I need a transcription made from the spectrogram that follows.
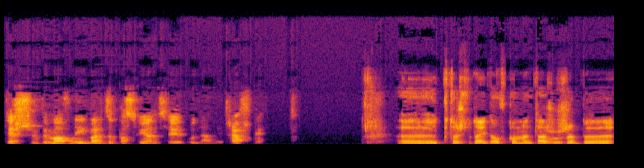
Też wymowny i bardzo pasujący, udany, trafny. E, Ktoś tutaj dał w komentarzu, żeby,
